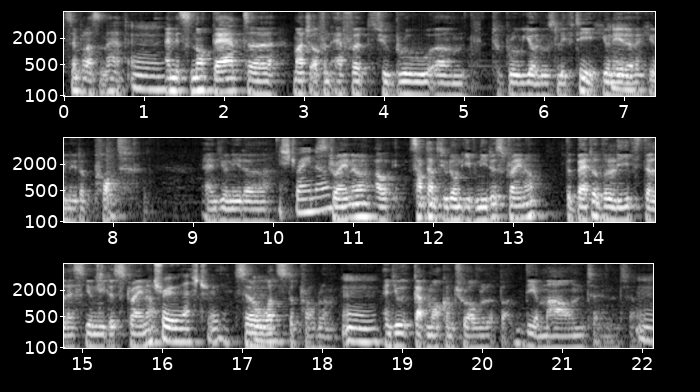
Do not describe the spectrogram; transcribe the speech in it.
Simple as that. Mm. And it's not that uh, much of an effort to brew um, to brew your loose leaf tea. You need Mm. a you need a pot, and you need a Strainer. strainer. Oh, sometimes you don't even need a strainer. The better the leaves, the less you need a strainer. True, that's true. So Mm. what's the problem? Mm. And you got more control about the amount and. So. Mm.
